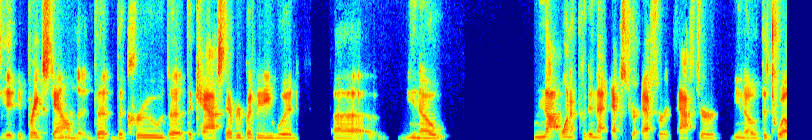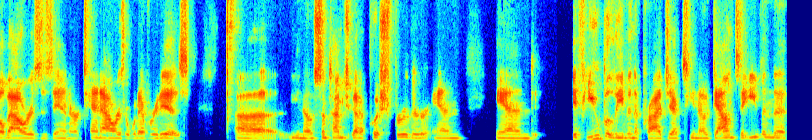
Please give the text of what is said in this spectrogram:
it, it, breaks down the, the the crew, the the cast. Everybody would uh, you know, not want to put in that extra effort after you know the 12 hours is in or 10 hours or whatever it is. Uh, you know sometimes you got to push further and and if you believe in the project, you know, down to even the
